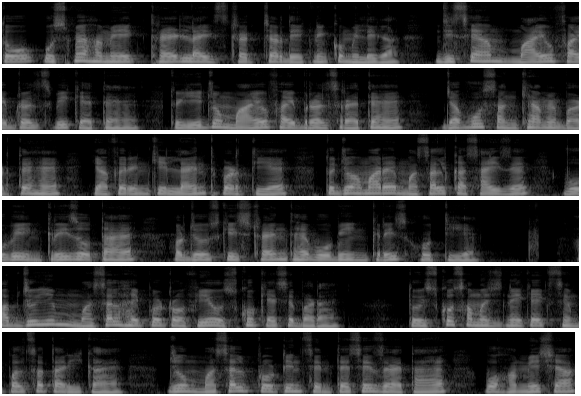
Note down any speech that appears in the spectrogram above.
तो उसमें हमें एक थ्रेड लाइक स्ट्रक्चर देखने को मिलेगा, जिसे हम मायोफाइब्रल्स भी कहते हैं। तो ये जो मायोफाइब्रल्स रहते हैं, जब वो संख्या में बढ़ते हैं या फिर इनकी लेंथ बढ़ती है तो जो हमारे मसल का साइज़ है, वो भी इंक्रीज़ होता है और जो उसकी स्ट्रेंथ है, वो भी इंक्रीज़ होती है। अब जो ये मसल हाइपोट्रॉफी है, उसको कैसे बढ़ाएँ? तो इसको समझने का एक सिंपल सा तरीका है। जो मसल प्रोटीन सिंथेसिस रहता है, वो हमेशा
